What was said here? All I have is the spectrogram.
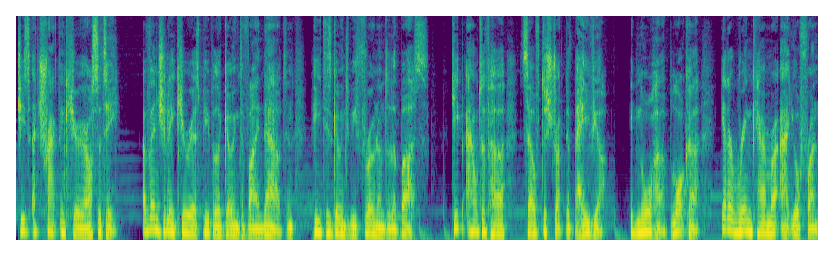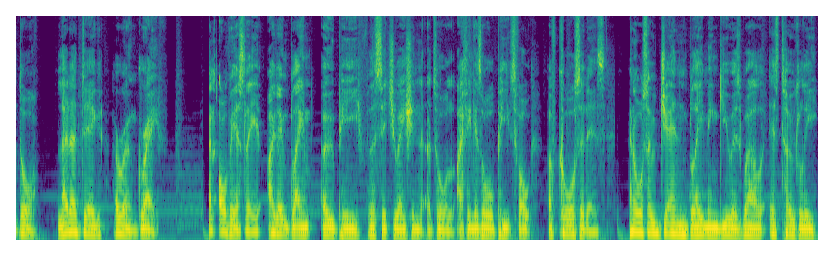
she's attracting curiosity. Eventually, curious people are going to find out, and Pete is going to be thrown under the bus. Keep out of her self destructive behavior. Ignore her, block her, get a ring camera at your front door. Let her dig her own grave. And obviously, I don't blame OP for the situation at all. I think it's all Pete's fault. Of course it is. And also, Jen blaming you as well is totally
